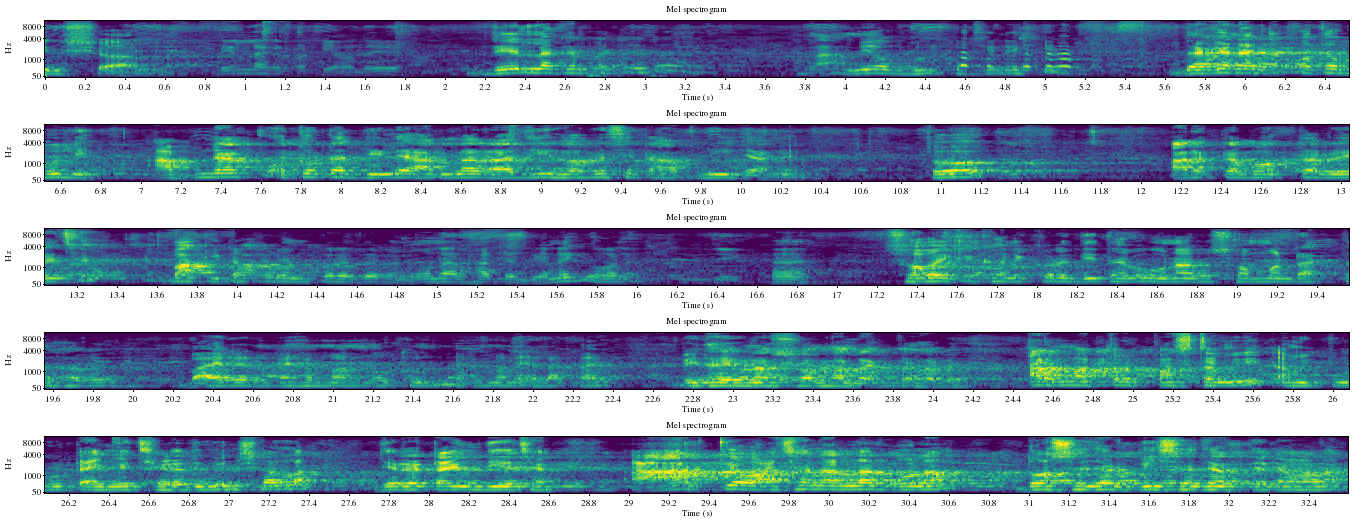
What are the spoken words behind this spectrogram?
ইনশাল্লাহ। দেড় লাখের পার্টি আমাদের। দেড় লাখের? না, আমিও ভুল করছি নাকি? দেখেন একটা কথা বলি আপনার কতটা দিলে আল্লাহ রাজি হবে সেটা আপনিই জানেন। তো আর একটা বক্তা রয়েছে বাকিটা পূরণ করে দেবেন ওনার হাতে দিয়ে নাকি বলেন? হ্যাঁ সবাইকে খানিক করে দিতে হবে ওনারও সম্মান রাখতে হবে বাইরের মেহমান নতুন মেহমান এলাকায় বিধায় ওনার সম্মান রাখতে হবে। আর মাত্র পাঁচটা মিনিট আমি পুরো টাইমে ছেড়ে দেবো ইনশাল্লাহ যেটা টাইম দিয়েছেন। আর কেউ আছেন আল্লাহর গোলাম দশ হাজার বিশ হাজার দেনেওয়ালা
